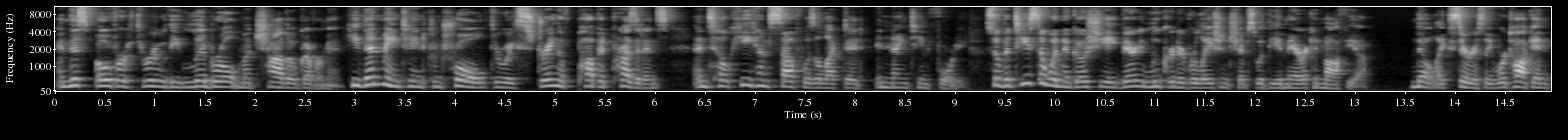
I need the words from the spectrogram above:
and this overthrew the liberal Machado government. He then maintained control through a string of puppet presidents until he himself was elected in 1940. So Batista would negotiate very lucrative relationships with the American mafia. No, like seriously, we're talking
